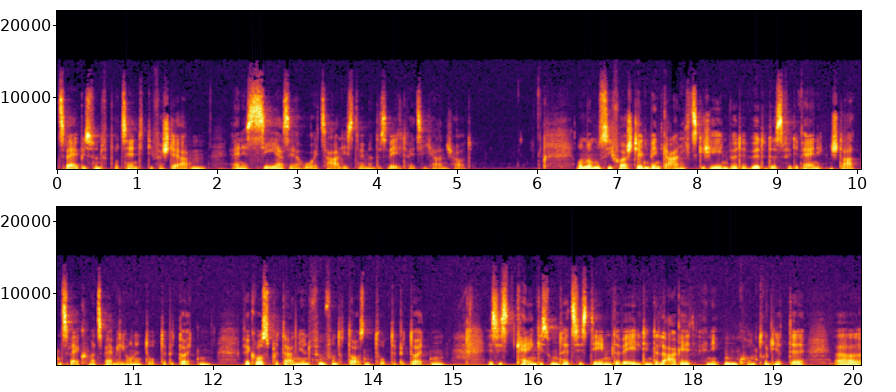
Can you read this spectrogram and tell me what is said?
zwei bis fünf Prozent, die versterben, eine sehr, sehr hohe Zahl ist, wenn man das weltweit sich anschaut. Und man muss sich vorstellen, wenn gar nichts geschehen würde, würde das für die Vereinigten Staaten 2,2 Millionen Tote bedeuten, für Großbritannien 500.000 Tote bedeuten. Es ist kein Gesundheitssystem der Welt in der Lage, eine unkontrollierte äh,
